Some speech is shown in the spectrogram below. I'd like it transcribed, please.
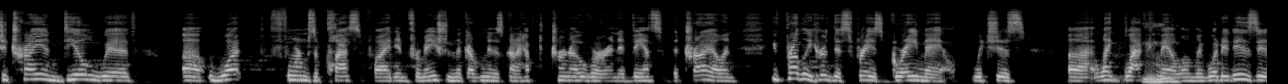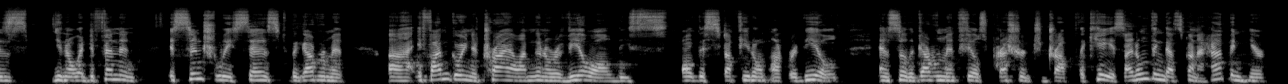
to try and deal with uh, what forms of classified information the government is going to have to turn over in advance of the trial. And you've probably heard this phrase gray mail, which is uh, like blackmail, mm-hmm. only what it is is, you know, a defendant essentially says to the government, uh, if I'm going to trial, I'm going to reveal all these all this stuff you don't want revealed. And so the government feels pressured to drop the case. I don't think that's going to happen here,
